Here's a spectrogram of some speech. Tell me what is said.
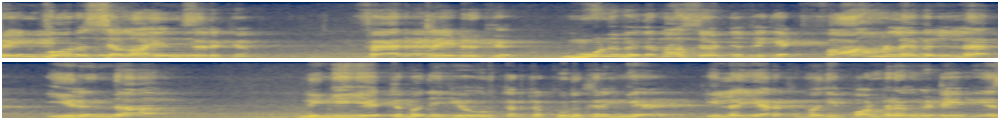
ரெயின் ஃபாரஸ்ட் அலையன்ஸ் இருக்கு. ஃபேர் ட்ரேட் இருக்கு. மூணு விதமா சர்டிஃபிகேட் ஃபார்ம் லெவல்ல இருந்தா நீங்க ஏற்றுமதிக்கு ஒருத்தர்கிட்ட கொடுக்குறீங்க. இல்லை இறக்குமதி பண்றவங்ககிட்டே நீங்க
